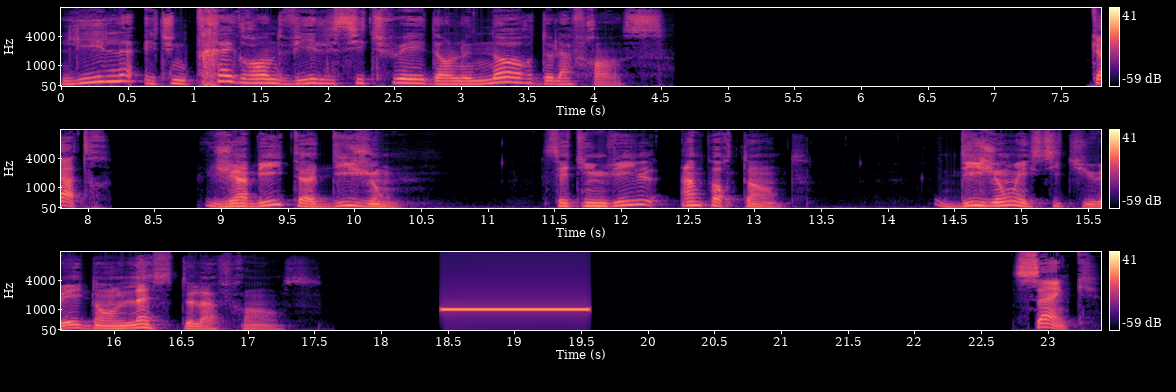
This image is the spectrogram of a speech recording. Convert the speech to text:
Lille est une très grande ville située dans le nord de la France. 4, J'habite à Dijon. C'est une ville importante. Dijon est située dans l'est de la France. 5,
